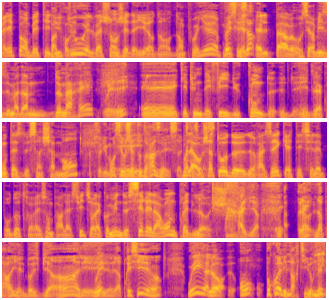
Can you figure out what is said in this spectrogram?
Elle n'est pas embêtée du tout. Elle va changer d'ailleurs d'employeur. Oui, c'est ça. Elle parle au service de Madame Demarais, oui. et, qui est une des filles du comte et de la comtesse de Saint-Chamond. Absolument. C'est au château de Razay, ça. Voilà, au château de, de Razay, qui a été célèbre pour d'autres raisons par la suite, sur la commune de Serré-la-Ronde, près de Loche. Très bien. Ah, là, pareil, elle bosse bien. Elle est, appréciée. Hein. Oui, alors. Pourquoi elle est partie au fait?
